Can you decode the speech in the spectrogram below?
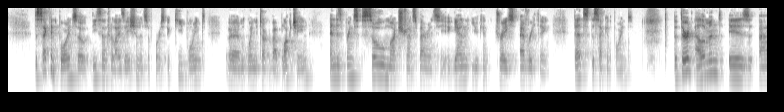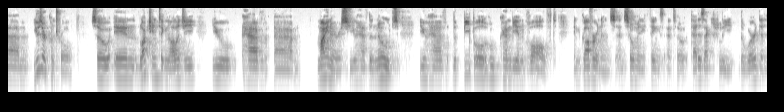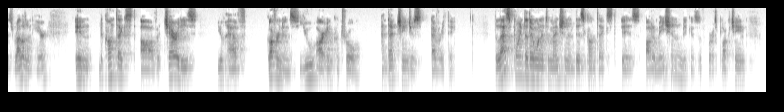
The second point, so decentralization, is of course a key point um, when you talk about blockchain, and this brings so much transparency. Again, you can trace everything. That's the second point. The third element is um, user control. So in blockchain technology, you have um, miners, you have the nodes, you have the people who can be involved in governance and so many things. And so that is actually the word that is relevant here. In the context of charities, you have governance, you are in control, and that changes everything. The last point that I wanted to mention in this context is automation, because of course blockchain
